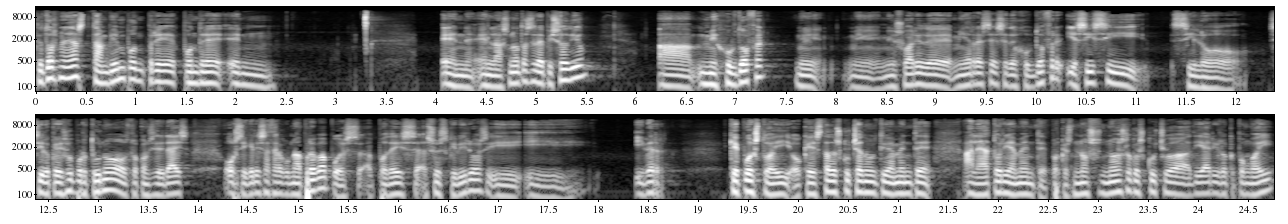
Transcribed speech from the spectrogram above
De todas maneras, también pondré, pondré en, en, las notas del episodio mi Hubdoffer, mi, mi, usuario de mi RSS de Hubdoffer y así si, si lo si lo queréis oportuno, os lo consideráis, o si queréis hacer alguna prueba, pues podéis suscribiros y, ver qué he puesto ahí o qué he estado escuchando últimamente aleatoriamente, porque no, no, es lo que escucho a diario lo que pongo ahí,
